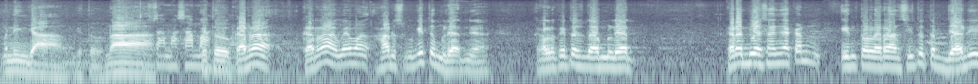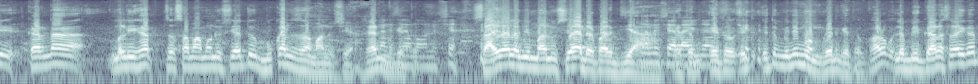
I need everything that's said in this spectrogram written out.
meninggal gitu nah Sama-sama. itu karena karena memang harus begitu melihatnya. Kalau kita sudah melihat karena biasanya kan intoleransi itu terjadi karena melihat sesama manusia itu bukan sesama manusia kan Bukan begitu? manusia. saya lebih manusia daripada dia Manusia itu, lainnya. itu, itu itu minimum kan gitu. Kalau lebih galas lagi kan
